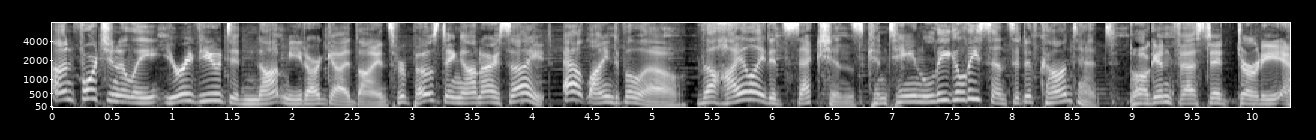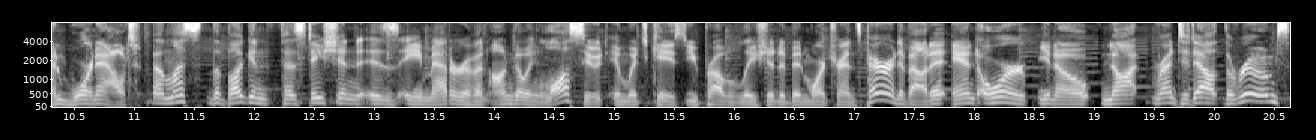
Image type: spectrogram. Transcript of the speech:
Unfortunately, your review did not meet our guidelines for posting on our site, outlined below. The highlighted sections contain legally sensitive content. Bug infested, dirty, and worn out. Unless the bug infestation is a matter of an ongoing lawsuit, in which case you probably should have been more transparent about it and or, you know, not rented out the rooms.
